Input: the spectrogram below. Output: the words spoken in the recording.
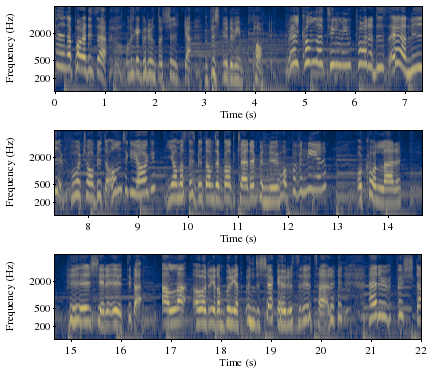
fina paradisö och vi ska gå runt och kika. Men först bjuder vi in på party. Välkomna till min paradisö! Ni får ta och byta om tycker jag. Jag måste byta om till badkläder för nu hoppar vi ner och kollar hur ser det ut? Titta! Alla har redan börjat undersöka hur det ser ut här. Här är första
